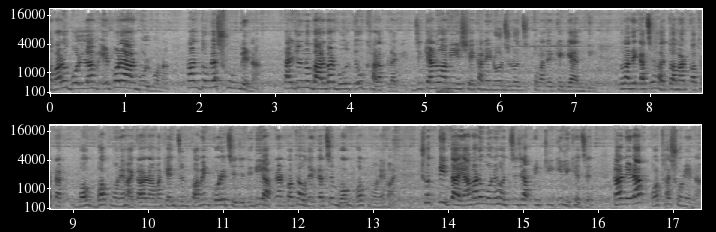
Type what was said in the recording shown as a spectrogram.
আবারও বললাম, এরপরে আর বলব না, কারণ তোমরা শুনবে না। তাই জন্য বারবার বলতেও খারাপ লাগে যে কেন আমি সেখানে রোজ রোজ তোমাদেরকে জ্ঞান দিই। তোমাদের কাছে হয়তো আমার কথাটা বক বক মনে হয়, কারণ আমাকে একজন কমেন্ট করেছে যে, দিদি, আপনার কথা ওদের কাছে বক বক মনে হয়। সত্যি তাই, আমারও মনে হচ্ছে যে আপনি ঠিকই লিখেছেন, কারণ এরা কথা শোনে না।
